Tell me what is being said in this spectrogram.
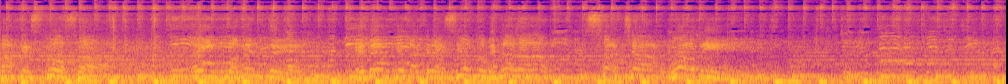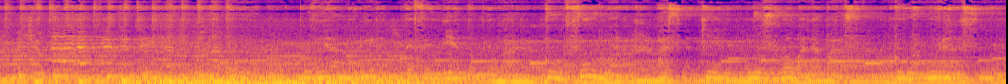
Majestuosa e imponente emerge la creación nominada Sacha Wardi. Pudiera morir defendiendo mi hogar, con furia hacia quien nos roba la paz, con amor al sol,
